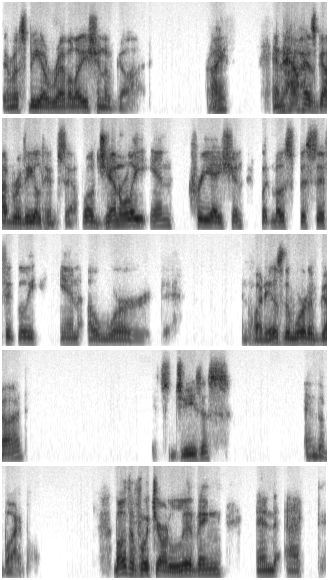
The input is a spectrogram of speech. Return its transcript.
there must be a revelation of God, right? And how has God revealed himself? Well, generally in creation, but most specifically in a word. And what is the word of God? It's Jesus and the Bible, both of which are living and active.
